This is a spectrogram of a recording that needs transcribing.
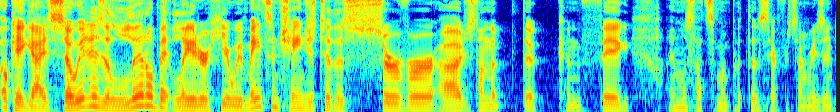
Okay, guys, so it is a little bit later here. We've made some changes to the server, uh, just on the, the config. I almost thought someone put those there for some reason.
